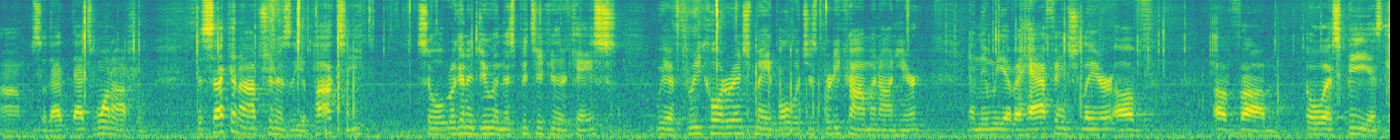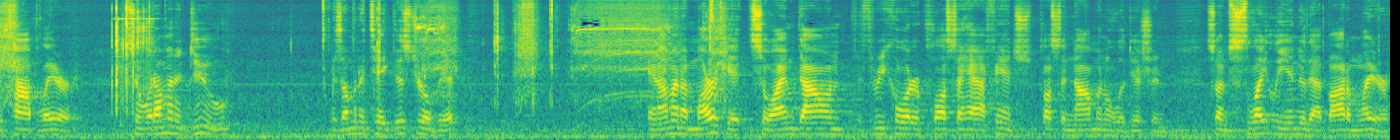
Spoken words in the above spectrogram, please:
Um, so that, that's one option. The second option is the epoxy. So what we're gonna do in this particular case, we have three quarter inch maple, which is pretty common on here. And then we have a half inch layer of, of um, OSB as the top layer. So what I'm gonna do is I'm gonna take this drill bit and I'm gonna mark it so I'm down the three quarter plus a half inch plus a nominal addition. So I'm slightly into that bottom layer.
